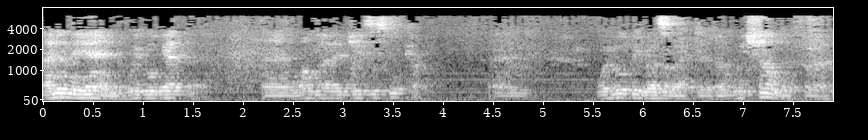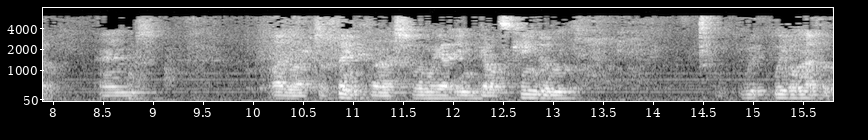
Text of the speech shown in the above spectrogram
And in the end, we will get there. And one day Jesus will come. And we will be resurrected and we shall live forever. And I like to think that when we are in God's kingdom, we, we will have the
